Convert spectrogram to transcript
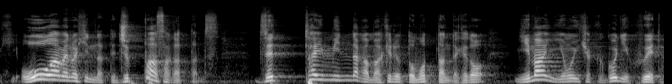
日、大雨の日になって10%下がったんです。絶対みんなが負けると思ったんだけど、2万405に増えた。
